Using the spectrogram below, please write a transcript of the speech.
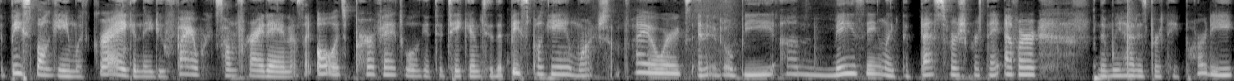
a baseball game with Greg, and they do fireworks on Friday. And I was like, oh, it's perfect. We'll get to take him to the baseball game, watch some fireworks, and it'll be amazing. Like the best first birthday ever. And then we had his birthday party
